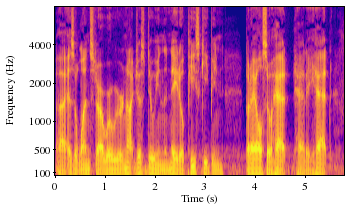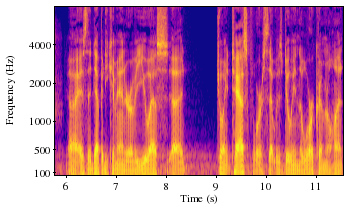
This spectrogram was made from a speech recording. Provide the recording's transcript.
uh, as a one star, where we were not just doing the NATO peacekeeping, but I also had had a hat uh, as the deputy commander of a U.S. Uh, joint task force that was doing the war criminal hunt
